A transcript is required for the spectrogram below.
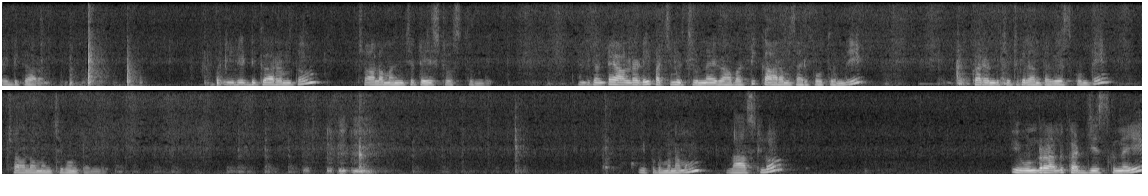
రెడ్ కారం. ఈ రెడ్ కారంతో చాలా మంచి టేస్ట్ వస్తుంది. ఎందుకంటే ఆల్రెడీ పచ్చిమిర్చి ఉన్నాయి కాబట్టి కారం సరిపోతుంది. ఒక రెండు చిటికలు అంతా వేసుకుంటే చాలా మంచిగా ఉంటుంది. ఇప్పుడు మనము లాస్ట్లో ఈ ఉండ్రాలు కట్ చేసుకున్నవి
